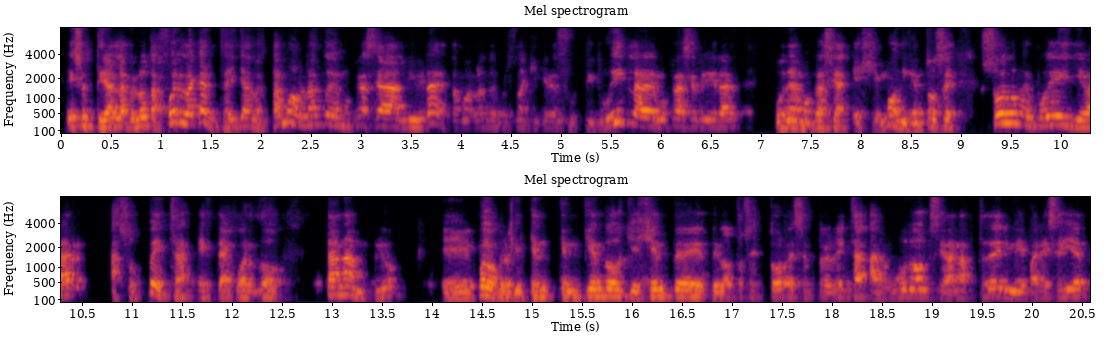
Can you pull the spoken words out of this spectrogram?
eso es tirar la pelota fuera de la cancha. Ahí ya no estamos hablando de democracia liberal, estamos hablando de personas que quieren sustituir la democracia liberal por una democracia hegemónica. Entonces, solo me puede llevar a sospecha este acuerdo tan amplio eh, bueno, pero que, entiendo que gente del otro sector, de centro derecha, algunos se van a abstener y me parece bien,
